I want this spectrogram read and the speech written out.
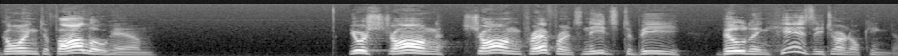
going to follow him, your strong, strong preference needs to be building his eternal kingdom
